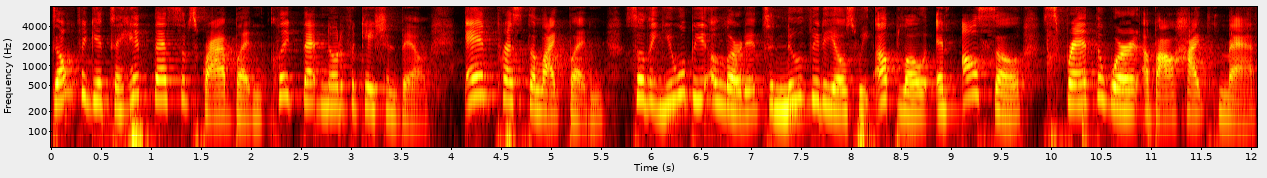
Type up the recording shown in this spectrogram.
Don't forget to hit that subscribe button, click that notification bell, and press the like button so that you will be alerted to new videos we upload and also spread the word about Hype Math.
